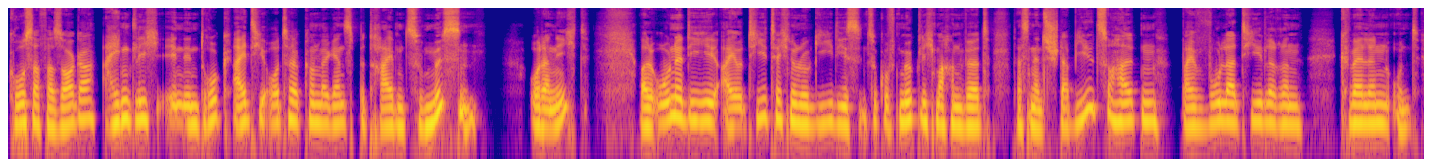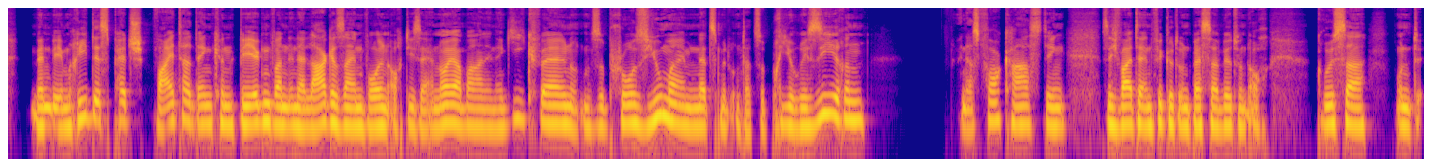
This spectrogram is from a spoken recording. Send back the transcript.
großer Versorger eigentlich in den Druck, IT-OTA-Konvergenz betreiben zu müssen? Oder nicht. Weil ohne die IoT-Technologie, die es in Zukunft möglich machen wird, das Netz stabil zu halten bei volatileren Quellen und wenn wir im Redispatch weiterdenken, wir irgendwann in der Lage sein wollen, auch diese erneuerbaren Energiequellen und unsere Prosumer im Netz mitunter zu priorisieren, wenn das Forecasting sich weiterentwickelt und besser wird und auch größer und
